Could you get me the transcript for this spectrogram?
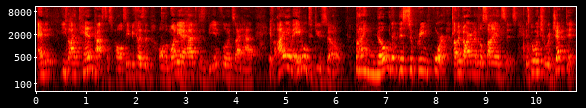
and if I can pass this policy because of all the money I have, because of the influence I have, if I am able to do so, but I know that this Supreme Court of Environmental Sciences is going to reject it,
